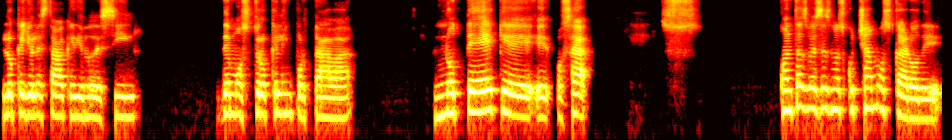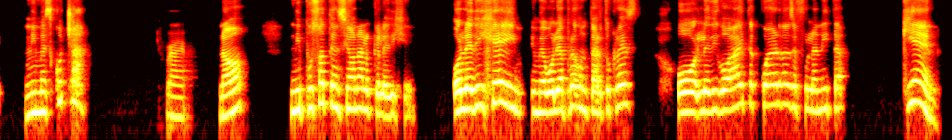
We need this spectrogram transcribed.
lo que yo le estaba queriendo decir, demostró que le importaba, noté que, eh, o sea, ¿cuántas veces no escuchamos, Caro, de ni me escucha? ¿No? Ni puso atención a lo que le dije. O le dije y, y me volvió a preguntar, ¿tú crees? O le digo, ay, ¿te acuerdas de fulanita? ¿Quién?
